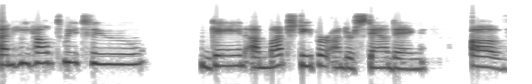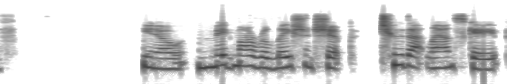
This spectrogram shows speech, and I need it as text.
And he helped me to gain a much deeper understanding of you know Mi'kmaq relationship to that landscape,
